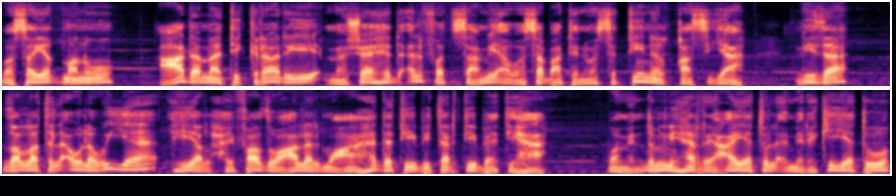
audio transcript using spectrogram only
وسيضمن عدم تكرار مشاهد 1967 القاسية. لذا ظلت الأولوية هي الحفاظ على المعاهدة بترتيباتها. ومن ضمنها الرعاية الأمريكية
